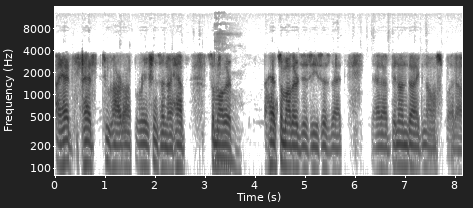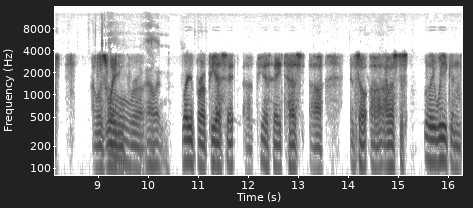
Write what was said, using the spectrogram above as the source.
I had had two heart operations, and I have some other. Oh, I had some other diseases that that have been undiagnosed, but uh, I was waiting oh, for a, Alan. waiting for a PSA a PSA test, uh, and so uh, I was just really weak, and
